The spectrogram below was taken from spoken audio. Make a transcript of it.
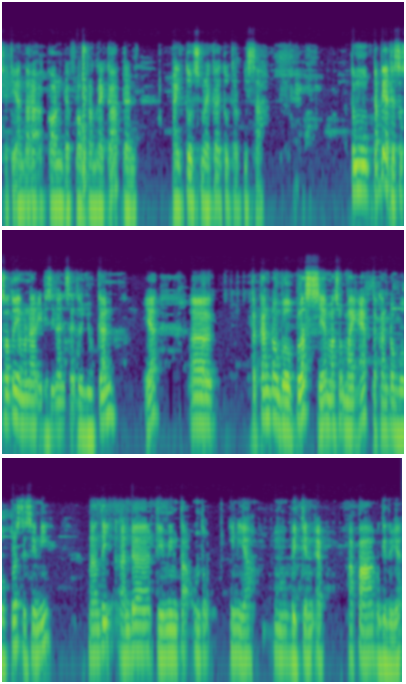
Jadi antara account developer mereka dan iTunes mereka itu terpisah. Temu tapi ada sesuatu yang menarik di sini saya tunjukkan ya. Uh, tekan tombol plus ya masuk my app tekan tombol plus di sini. Nanti anda diminta untuk ini ya bikin app apa begitu ya.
